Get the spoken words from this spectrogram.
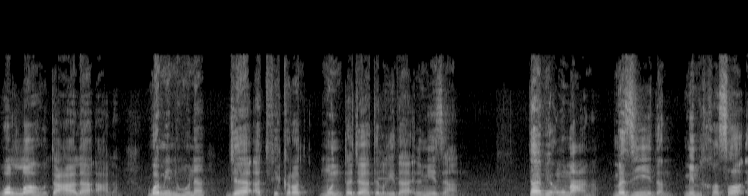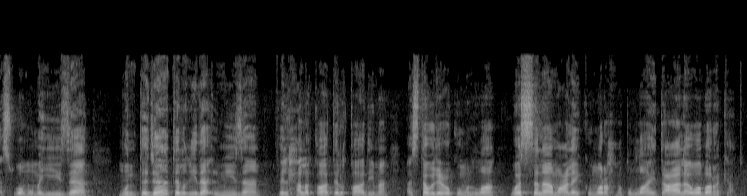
والله تعالى أعلم. ومن هنا جاءت فكرة منتجات الغذاء الميزان. تابعوا معنا مزيدا من خصائص ومميزات منتجات الغذاء الميزان في الحلقات القادمة. أستودعكم الله والسلام عليكم ورحمة الله تعالى وبركاته.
